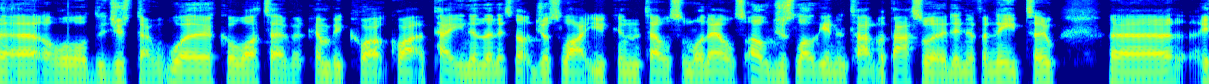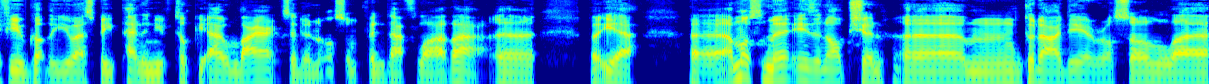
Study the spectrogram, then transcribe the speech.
Uh, or they just don't work or whatever can be quite quite a pain. And then it's not just like you can tell someone else, oh, just log in and type the password in if I need to. Uh, if you've got the USB pen and you've took it home by accident or something daft like that. Uh, but yeah, I must admit, is an option. Um, good idea, Russell. Uh,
